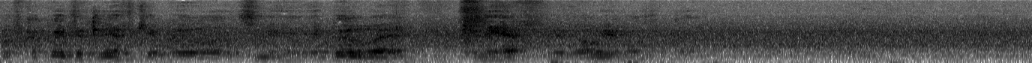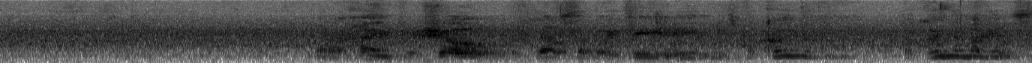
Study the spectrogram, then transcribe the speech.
в какой-то клетке был змей, был лев, привел его туда. Парахаим пришел, взял с собой Тейлин и спокойно, спокойно молился.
